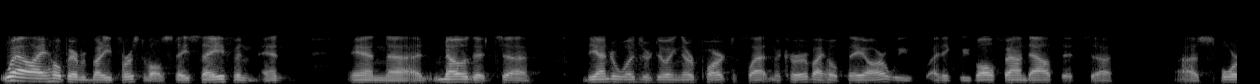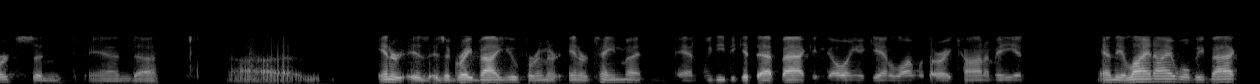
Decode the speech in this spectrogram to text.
Well, I hope everybody, first of all, stay safe and and and uh, know that uh, the Underwoods are doing their part to flatten the curve. I hope they are. We, I think we've all found out that uh, uh, sports and and inter- is is a great value for inter- entertainment, and we need to get that back and going again, along with our economy and and the Illini will be back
